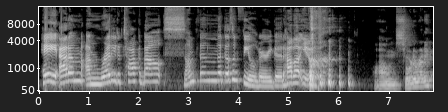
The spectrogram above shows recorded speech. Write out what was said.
Hey, Adam, I'm ready to talk about something that doesn't feel very good. How about you? I'm sort of ready.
